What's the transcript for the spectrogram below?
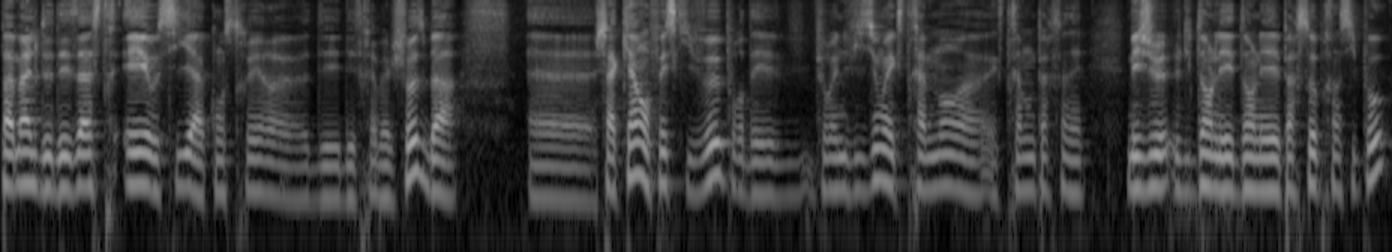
pas mal de désastres et aussi à construire euh, des, très belles choses, bah, chacun en fait ce qu'il veut pour, des, pour une vision extrêmement, extrêmement personnelle. Mais je, dans, les, dans les persos principaux,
